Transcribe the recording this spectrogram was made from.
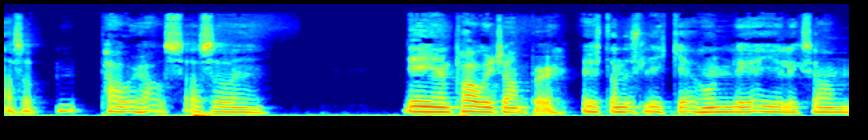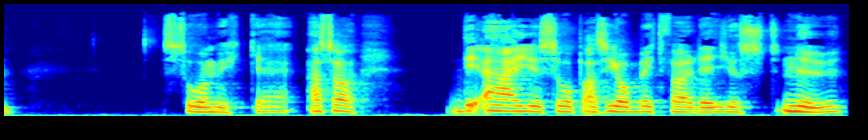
alltså powerhouse. Alltså, det är ju en powerjumper utan dess like. Hon är ju liksom så mycket, alltså det är ju så pass jobbigt för dig just nu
